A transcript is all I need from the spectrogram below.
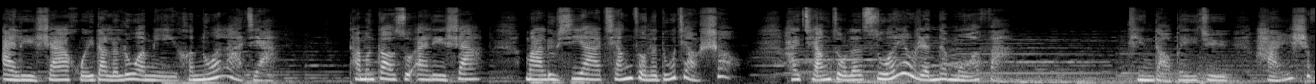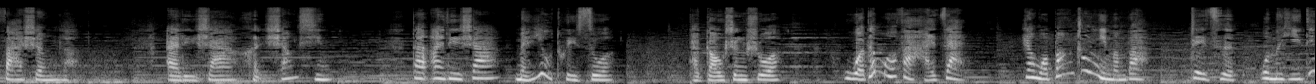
艾丽莎回到了洛米和诺拉家，他们告诉艾丽莎，马路西亚抢走了独角兽。还抢走了所有人的魔法。听到悲剧还是发生了，艾丽莎很伤心，但艾丽莎没有退缩，她高声说：“我的魔法还在，让我帮助你们吧，这次我们一定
